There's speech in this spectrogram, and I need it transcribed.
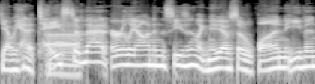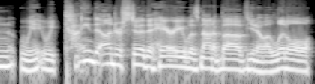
yeah, we had a taste uh, of that early on in the season, like maybe episode one. Even we we kind of understood that Hari was not above, you know, a little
